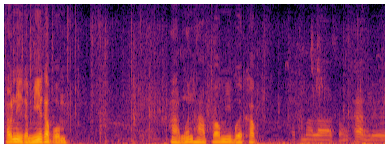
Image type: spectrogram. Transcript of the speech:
ทั้งนี้ก็มีครับผมหาบเงินหาบทองมีเบิดครับทัดมาลาสองข้างเลย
